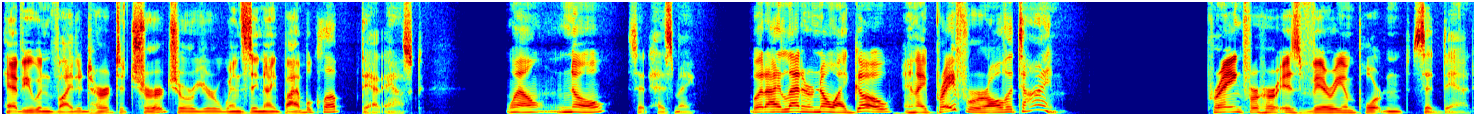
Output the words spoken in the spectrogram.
Have you invited her to church or your Wednesday night Bible club? Dad asked. Well, no, said Esme. But I let her know I go, and I pray for her all the time. Praying for her is very important, said Dad.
